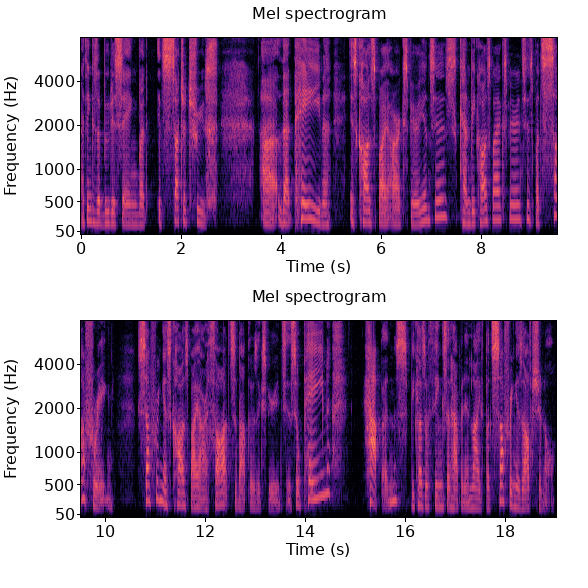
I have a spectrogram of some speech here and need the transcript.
I think is a Buddhist saying, but it's such a truth uh, that pain is caused by our experiences, can be caused by experiences, but suffering. Suffering is caused by our thoughts about those experiences. So, pain happens because of things that happen in life, but suffering is optional.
